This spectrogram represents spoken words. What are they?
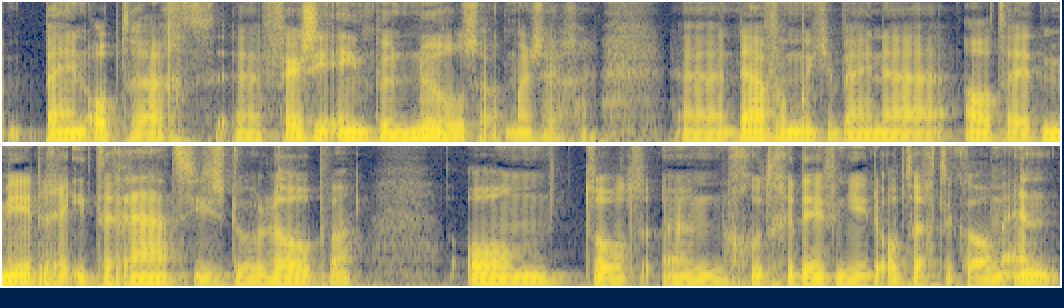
bij een opdracht, uh, versie 1.0 zou ik maar zeggen. Daarvoor moet je bijna altijd meerdere iteraties doorlopen om tot een goed gedefinieerde opdracht te komen. En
